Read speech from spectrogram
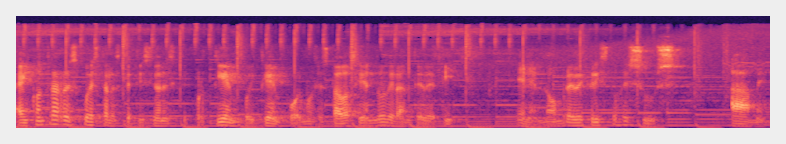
a encontrar respuesta a las peticiones que por tiempo y tiempo hemos estado haciendo delante de ti. En el nombre de Cristo Jesús. Amén.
